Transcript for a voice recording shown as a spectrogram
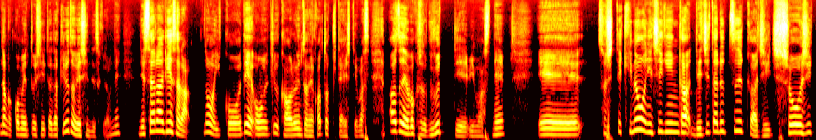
ー、なんかコメントしていただけると嬉しいんですけどね。ネサラゲサラの移行で大きく変わるんじゃないかと期待しています。後で僕ちょっとググってみますね。えー、そして昨日日銀がデジタル通貨実証実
